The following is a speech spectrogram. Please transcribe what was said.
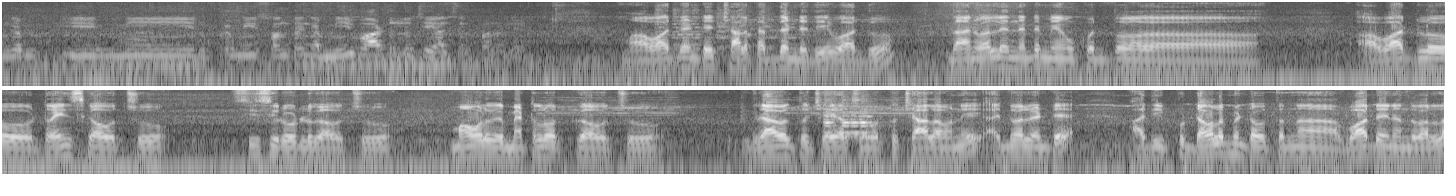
ఇంకా ఈ మీరు మీ సొంతంగా మీ వార్డుల్లో చేయాల్సిన పనులు మా వార్డు అంటే చాలా పెద్ద అండి అది వార్డు. దానివల్ల ఏంటంటే మేము కొంత ఆ వార్డులో డ్రైన్స్ కావచ్చు సీసీ రోడ్లు కావచ్చు మామూలుగా మెటల్ వర్క్ కావచ్చు గ్రావెల్తో చేయాల్సిన వర్క్ చాలా ఉన్నాయి. అందువల్ల అంటే అది ఇప్పుడు డెవలప్మెంట్ అవుతున్న వార్డు అయినందువల్ల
